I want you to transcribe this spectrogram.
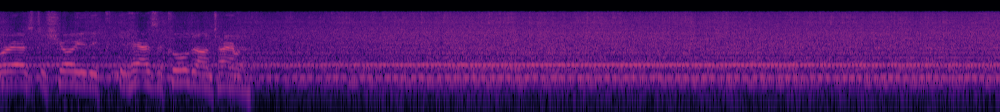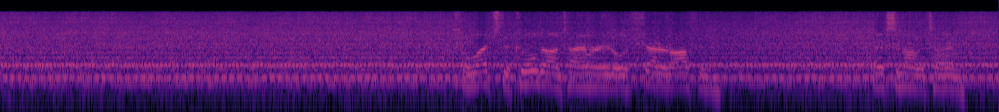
Whereas to show you, the, it has the cool down timer. Watch the cool down timer, it'll shut it off in X amount of time.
